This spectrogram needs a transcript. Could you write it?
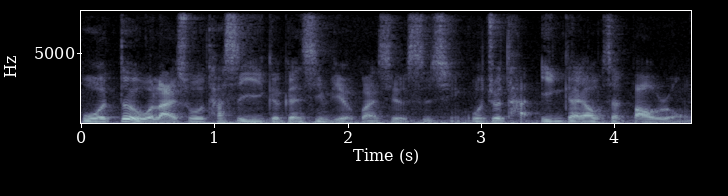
我对我来说，它是一个跟性别有关系的事情。我觉得它应该要再包容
